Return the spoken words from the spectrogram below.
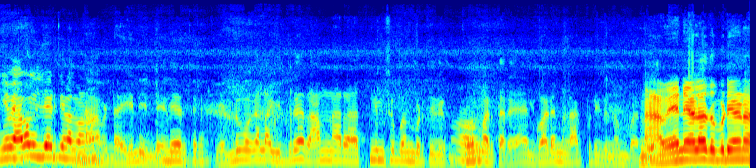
ನೀವು ಯಾವಾಗ ಇಲ್ಲೇ ಇರ್ತೀರಲ್ವ ಅಣ್ಣ? ನಾವು ಡೈಲಿ ಇಲ್ಲೇ ಇರ್ತೀರ? ಎಲ್ಲೂ ಹೋಗಲ್ಲ ಇದ್ರೆ ರಾಮನಾರ ಹತ್ತು ನಿಮಿಷ ಬಂದ್ಬಿಡ್ತೀವಿ. ಫೋನ್ ಮಾಡ್ತಾರೆ. ಅಲ್ಲಿ ಗೋಡೆ ಮೇಲೆ ಹಾಕ್ಬಿಟ್ಟಿದ್ವಿ ನಂಬರ್ ನಾವೇನ್ ಹೇಳೋದು ಬಿಡಿ ಅಣ್ಣ.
